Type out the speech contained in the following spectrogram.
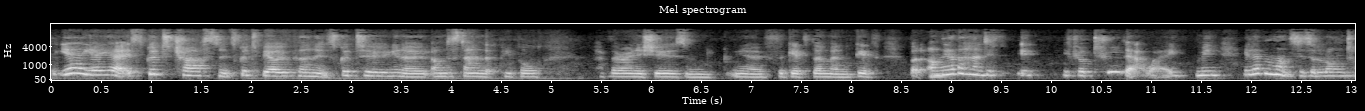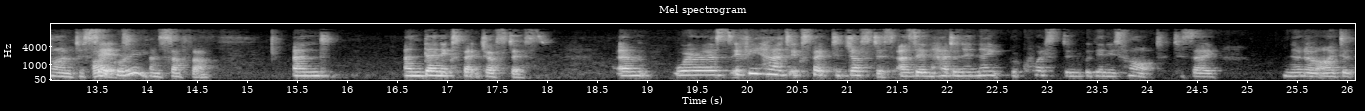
yeah, yeah, yeah. It's good to trust and it's good to be open. and It's good to, you know, understand that people have their own issues and, you know, forgive them and give. But on the other hand, if, if, if you're true that way, I mean, 11 months is a long time to sit and suffer and, and then expect justice. Um, whereas if he had expected justice, as in had an innate request in, within his heart to say, no, no, I, de-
